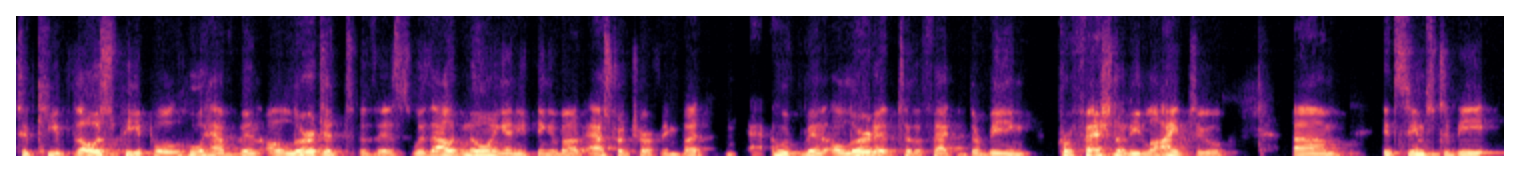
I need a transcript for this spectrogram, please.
to keep those people who have been alerted to this without knowing anything about astroturfing, but who've been alerted to the fact that they're being professionally lied to. Um, it seems to be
